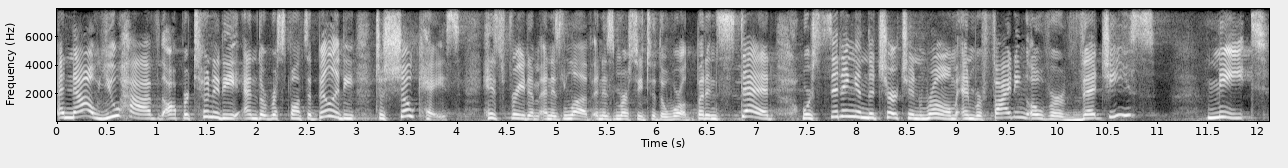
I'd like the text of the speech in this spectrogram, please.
And now you have the opportunity and the responsibility to showcase his freedom and his love and his mercy to the world. But instead, we're sitting in the church in Rome and we're fighting over veggies, meat,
